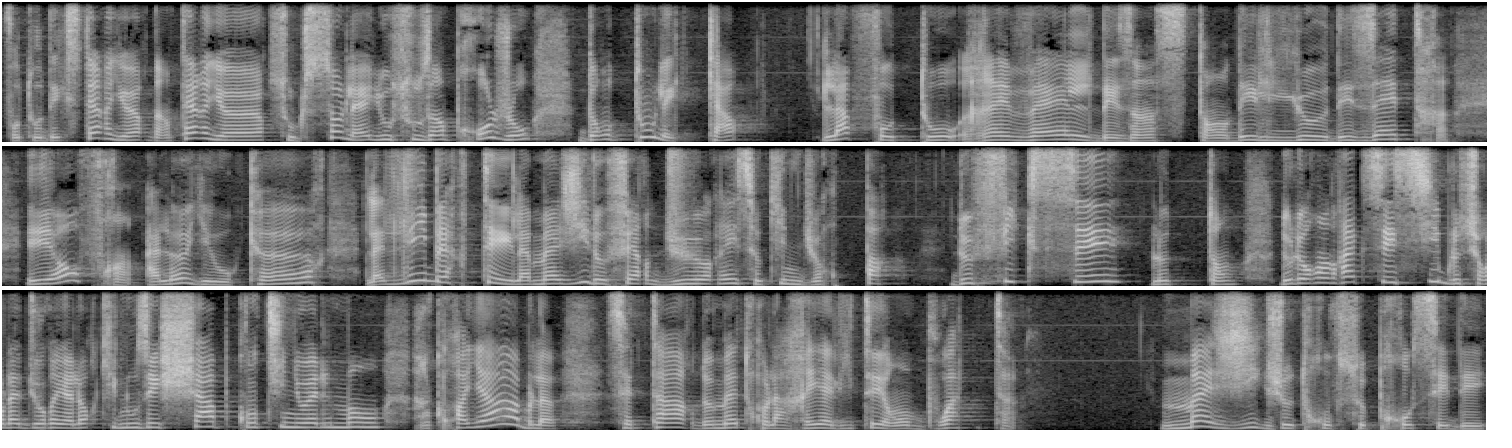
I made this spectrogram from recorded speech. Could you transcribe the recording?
photo d'extérieur, d'intérieur, sous le soleil ou sous un projo. Dans tous les cas, la photo révèle des instants, des lieux, des êtres, et offre à l'œil et au cœur la liberté et la magie de faire durer ce qui ne dure pas, de fixer le temps, de le rendre accessible sur la durée alors qu'il nous échappe continuellement. Incroyable, cet art de mettre la réalité en boîte. Magique, je trouve, ce procédé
